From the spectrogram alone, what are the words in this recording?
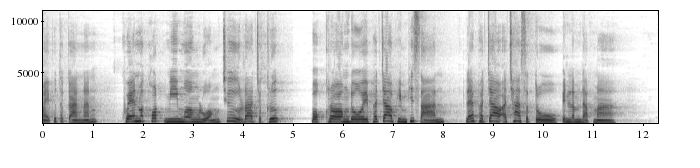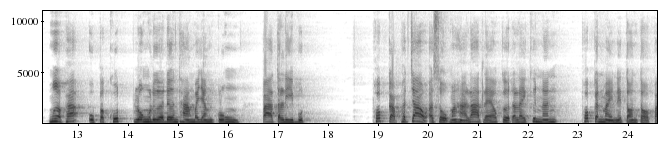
มัยพุทธกาลนั้น แคว้นมคตมีเมืองหลวงชื่อราชคฤห์ปกครองโดยพระเจ้าพิมพิสาร และพระเจ้าอาชาติศัตรูเป็นลำดับมา เมื่อพระอุปคุตลงเรือเดินทางมายังกรุง ปาตลีบุตร พบกับพระเจ้าอาโศกมหาราชแล้วเกิดอะไรขึ้นนั้น พบกันใหม่ในตอนต่อไป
